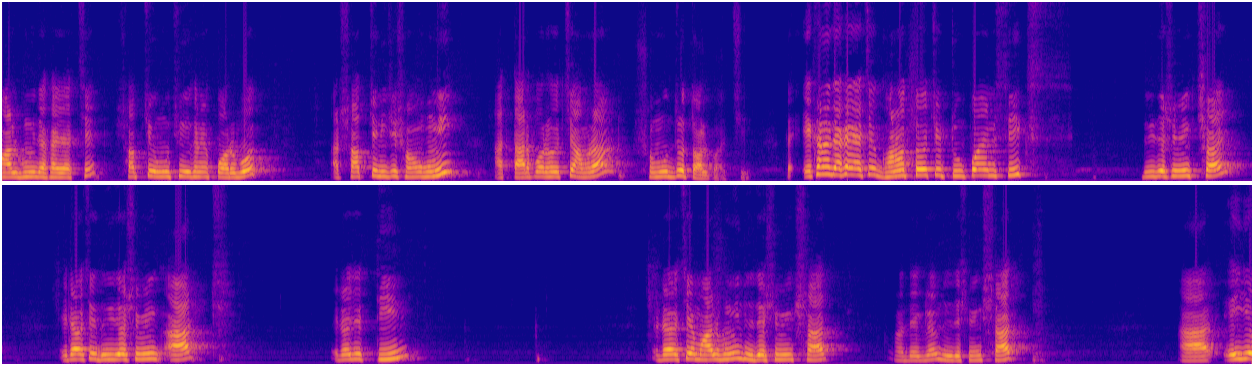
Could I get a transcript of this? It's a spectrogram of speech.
মালভূমি দেখা যাচ্ছে। সবচেয়ে উঁচু এখানে পর্বত, আর সবচেয়ে নিচে সমভূমি আর তারপর হচ্ছে আমরা সমুদ্র তল পাচ্ছি। তা এখানে দেখা যাচ্ছে ঘনত্ব হচ্ছে টু পয়েন্ট সিক্স দুই দশমিক ছয়, এটা হচ্ছে দুই দশমিক আট, এটা হচ্ছে তিন, এটা হচ্ছে মালভূমি দুই দশমিক সাত, আমরা দেখলাম দুই দশমিক সাত। আর এই যে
